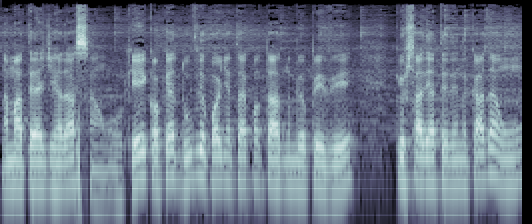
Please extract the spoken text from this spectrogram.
na matéria de redação, ok? Qualquer dúvida pode entrar em contato no meu PV que eu estarei atendendo cada um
